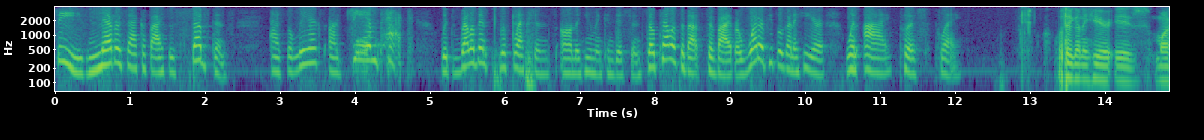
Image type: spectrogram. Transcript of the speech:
Seize never sacrifices substance as the lyrics are jam-packed with relevant reflections on the human condition. So tell us about Survivor. What are people going to hear when I push play? What they're going to hear is my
